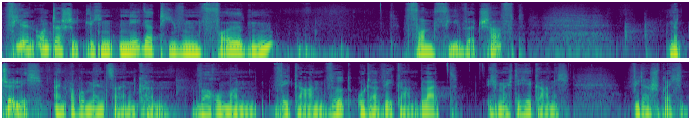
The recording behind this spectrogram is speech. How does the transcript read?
vielen unterschiedlichen negativen Folgen von Viehwirtschaft natürlich ein Argument sein können, warum man vegan wird oder vegan bleibt. Ich möchte hier gar nicht widersprechen.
